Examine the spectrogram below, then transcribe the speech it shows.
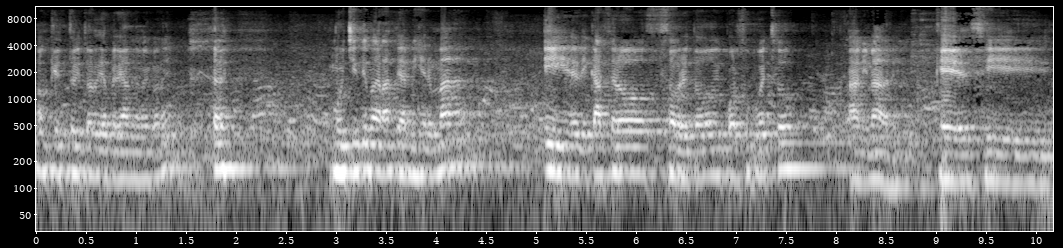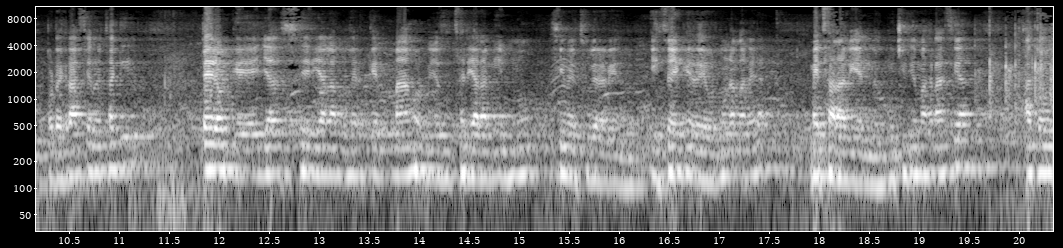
aunque estoy todo el día peleándome con él. Muchísimas gracias a mis hermanas y dedicárselo sobre todo y por supuesto a mi madre, que si por desgracia no está aquí, pero que ella sería la mujer que más orgullosa estaría ahora mismo si me estuviera viendo. Y sé que de alguna manera me estará viendo. Muchísimas gracias a todos.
